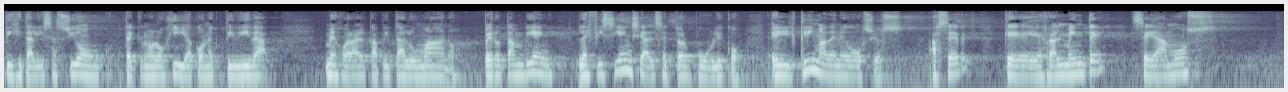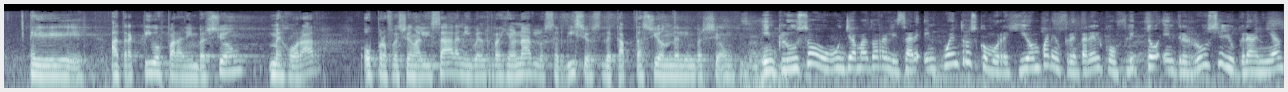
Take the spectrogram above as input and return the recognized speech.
digitalización, tecnología, conectividad mejorar el capital humano, pero también la eficiencia del sector público, el clima de negocios, hacer que realmente seamos eh, atractivos para la inversión, mejorar o profesionalizar a nivel regional los servicios de captación de la inversión. Incluso hubo un llamado a realizar encuentros como región para enfrentar el conflicto entre Rusia y Ucrania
